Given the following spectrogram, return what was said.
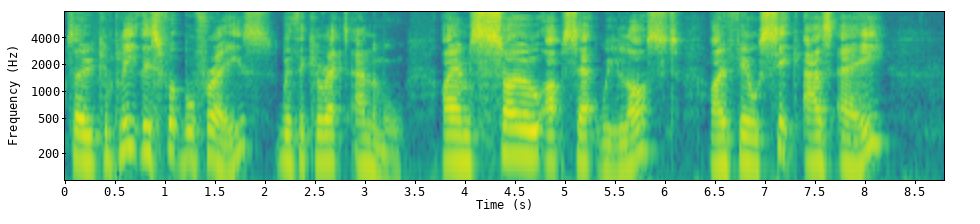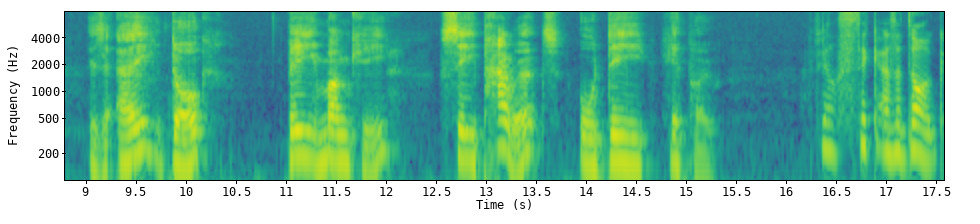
So complete this football phrase with the correct animal. I am so upset we lost. I feel sick as a. Is it A, dog, B, monkey, C, parrot, or D, hippo? I feel sick as a dog.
